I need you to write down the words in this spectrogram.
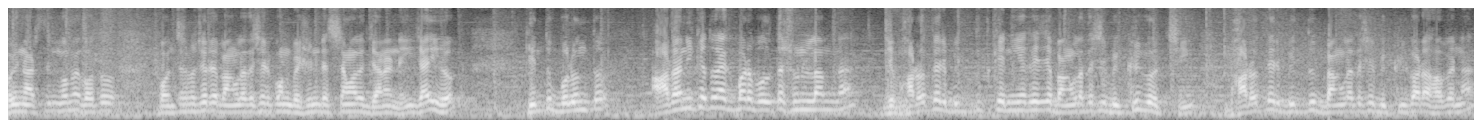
ওই নার্সিংহোমে গত পঞ্চাশ বছরে বাংলাদেশের কোন পেশেন্ট এসছে আমাদের জানা নেই। যাই হোক, কিন্তু বলুন তো আদানিকে তো একবার বলতে শুনলাম না যে ভারতের বিদ্যুৎকে নিয়ে গিয়ে যে বাংলাদেশে বিক্রি করছি ভারতের বিদ্যুৎ বাংলাদেশে বিক্রি করা হবে না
